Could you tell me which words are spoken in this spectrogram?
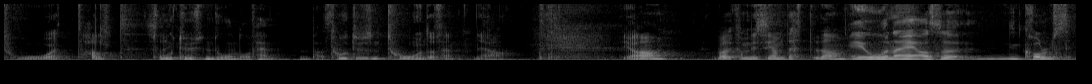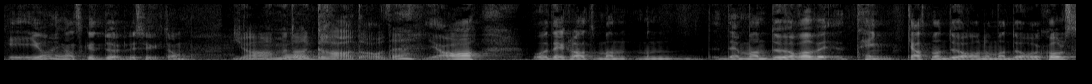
2215 personer. 2215, ja. Ja, hva kan vi si om dette, da? Jo, nei, altså Kols er jo en ganske dødelig sykdom. Ja, men det er grader av det. Ja, og det er klart man, man, Det man dør av, tenker at man dør av når man dør av kols,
